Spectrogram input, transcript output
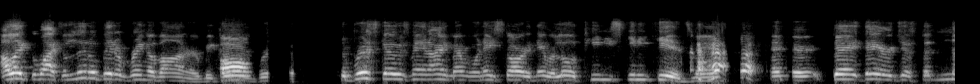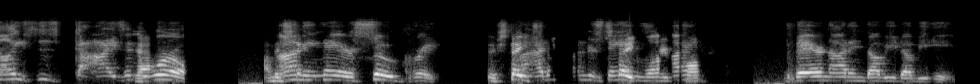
I like to watch a little bit of Ring of Honor because Oh. The, Briscoes. man. I remember when they started; they were little teeny skinny kids, man, and they they are just the nicest guys in Yeah. the world. and they've, I mean, they are so great. They've stayed. I, I don't understand why they're not in. WWE.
